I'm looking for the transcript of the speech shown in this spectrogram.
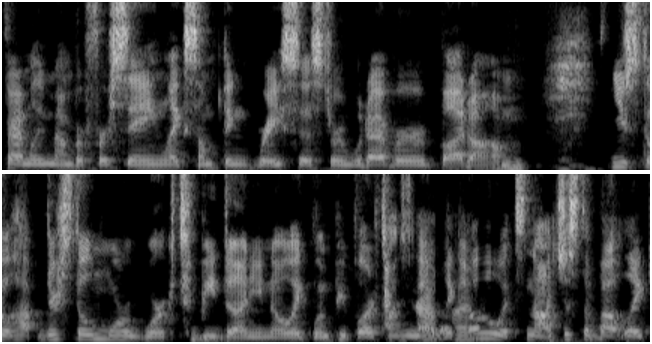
family member for saying like something racist or whatever but um you still have there's still more work to be done you know like when people are talking exactly. about like oh it's not just about like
